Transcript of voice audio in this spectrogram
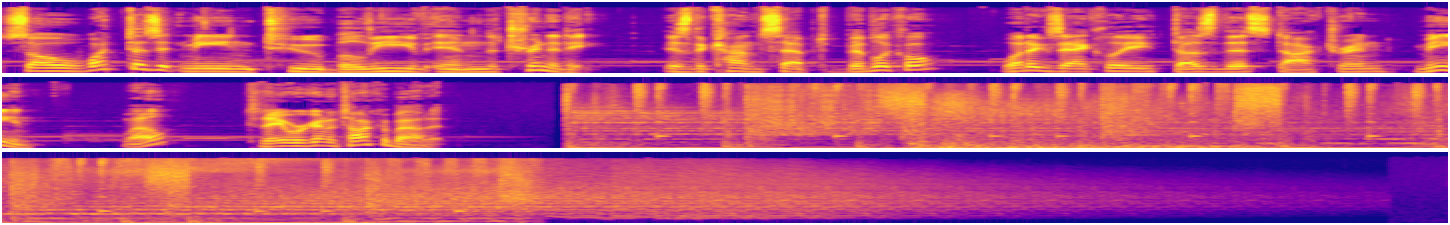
So, what does it mean to believe in the Trinity? Is the concept biblical? What exactly does this doctrine mean? Well, today we're going to talk about it.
